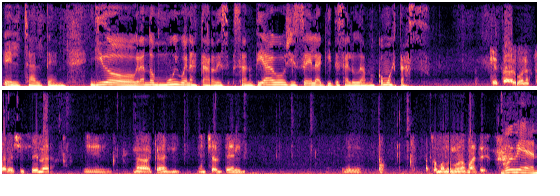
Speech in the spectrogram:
el Chaltén. Guido Grando, muy buenas tardes. Santiago, Gisela, aquí te saludamos. ¿Cómo estás? ¿Qué tal? Buenas tardes, Gisela. Eh, nada, acá en, en Chaltén, eh, tomándome unos mates. Muy bien,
